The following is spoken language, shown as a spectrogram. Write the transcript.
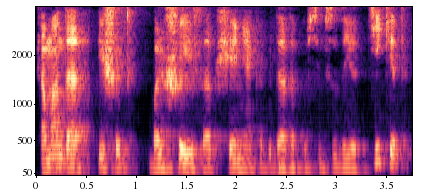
Команда пишет большие сообщения, когда, допустим, создает тикет,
